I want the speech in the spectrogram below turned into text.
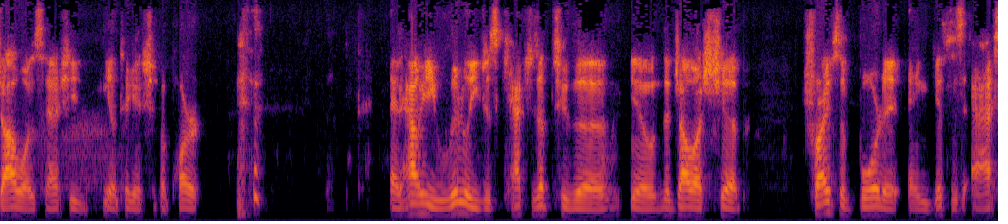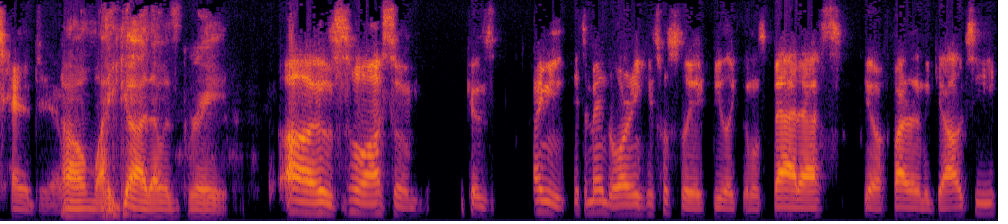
Jawas actually, you know, taking a ship apart, and how he literally just catches up to the, you know, the Jawa ship, tries to board it, and gets his ass handed to him. oh my god that was great Oh, it was so awesome because I mean, it's a Mandalorian. He's supposed to like, be like the most badass, you know, fighter in the galaxy,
